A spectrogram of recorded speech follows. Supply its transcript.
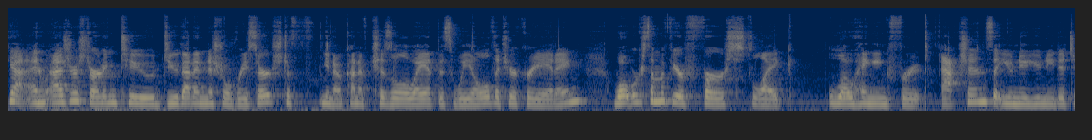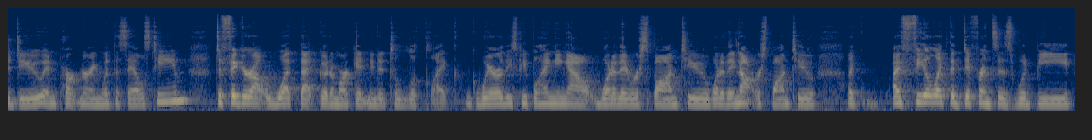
Yeah, and as you're starting to do that initial research to, you know, kind of chisel away at this wheel that you're creating, what were some of your first like low hanging fruit actions that you knew you needed to do in partnering with the sales team to figure out what that go to market needed to look like. like. Where are these people hanging out? What do they respond to? What do they not respond to? Like, I feel like the differences would be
